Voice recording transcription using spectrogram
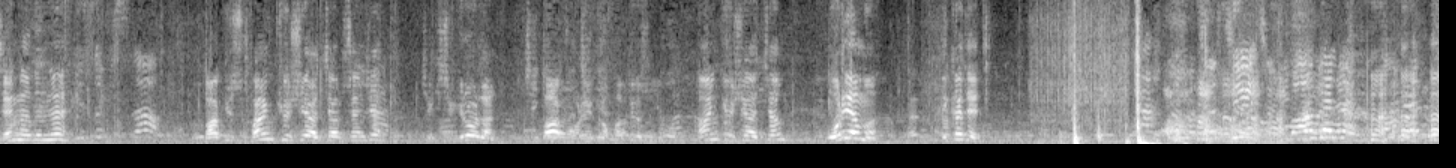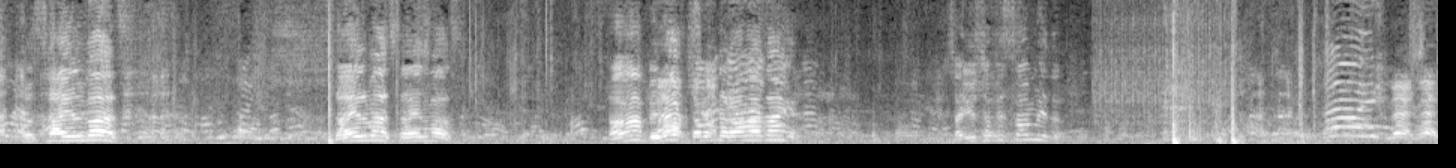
Senin adın ne? Bak Yusuf hangi köşeye atacağım sence? Çek çekil oradan. Bak orayı kapatıyorsun. Hangi köşeye atacağım? Oraya mı? Dikkat et. O sayılmaz. Sayılmaz, sayılmaz. Tamam bırak Tamam, tamam. şimdi Ramazan gel. Sen Yusuf İslam mıydın? Ver ver.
